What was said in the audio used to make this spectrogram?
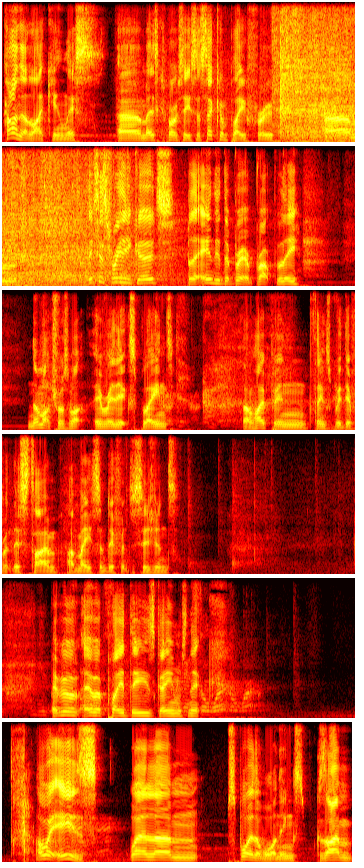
Kind of liking this. Um, as you can probably see, it's the second playthrough. Um, this is really good, but it ended a bit abruptly. Not much was it really explained. So I'm hoping things will be different this time. I've made some different decisions. Have you ever, ever played these games, Nick? Oh, it is. Well, um, spoiler warnings, because I'm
